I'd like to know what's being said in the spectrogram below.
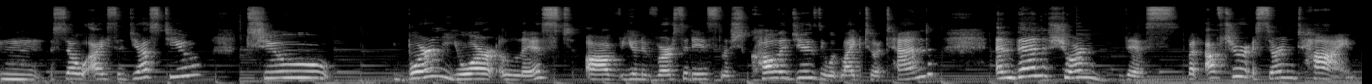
mm, so I suggest you to burn your list of universities slash colleges you would like to attend and then shorten this. But after a certain time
